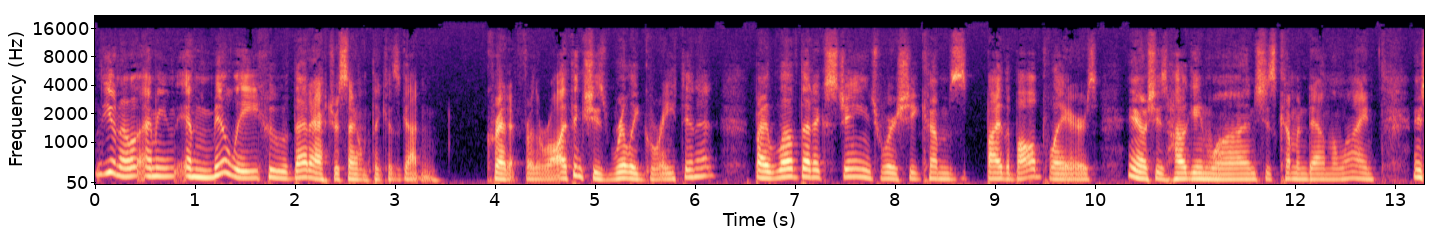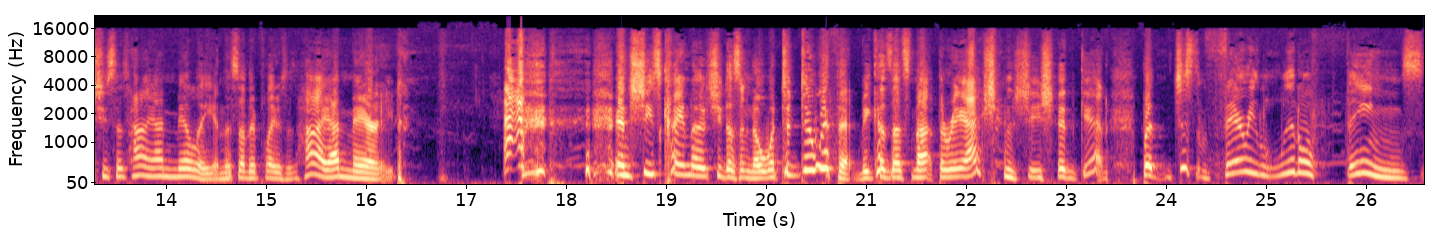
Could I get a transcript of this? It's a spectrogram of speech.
you know i mean and millie who that actress i don't think has gotten credit for the role. I think she's really great in it but i love that exchange where she comes by the ball players you know she's hugging one she's coming down the line and she says hi i'm millie and this other player says hi i'm married. And she's kind of she doesn't know what to do with it because that's not the reaction she should get. But just very little things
